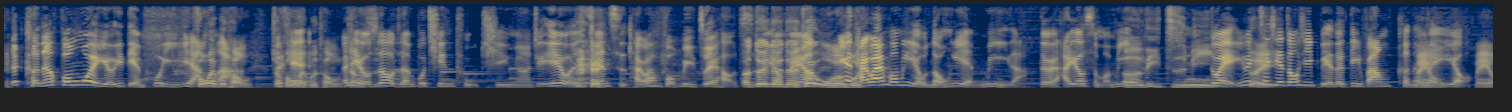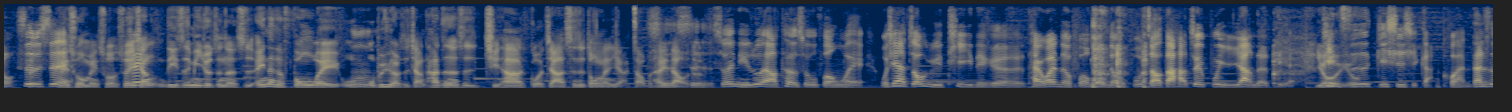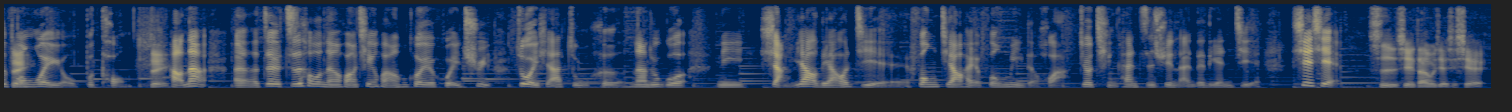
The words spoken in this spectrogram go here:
对，可能风味有一点不一样，风味不同，就风味不同，而且有时候人不亲土亲啊，就也有人坚持台湾蜂蜜最好吃。对对对，对，我们因为台湾蜂蜜有龙眼蜜啦，对，还有什么蜜？呃，荔枝蜜。对，因为这些东西别的地方可能没有，没有，是不是？没错，没错。所以像荔枝蜜就真的是，哎、欸，那个风味，我、嗯、我必须老实讲，它真的是其他国家甚至东南亚找不太到的。所以你如果要特殊风味，我现在终于替那个台湾的蜂蜜农夫找到它最不一样的点，品质其实是赶快，但是风味有不同。对，好，那呃，这个之后呢，黄钦煌会回去做一下组合。那如果你想要了解蜂胶还有蜂蜜的话，就请看资讯栏的连接。谢谢，是谢谢戴茹姐，谢谢。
